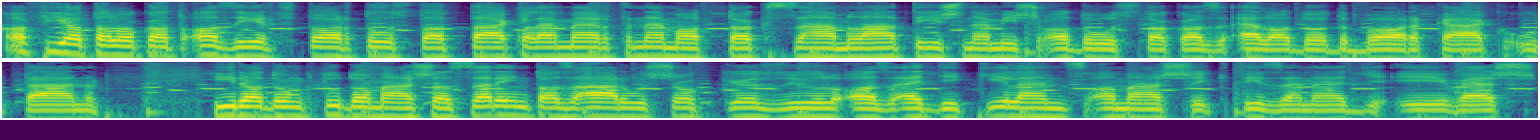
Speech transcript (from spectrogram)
A fiatalokat azért tartóztatták le, mert nem adtak számlát és nem is adóztak az eladott barkák után. Híradónk tudomása szerint az árusok közül az egyik 9, a másik 11 éves.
